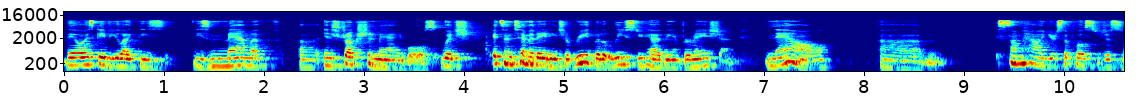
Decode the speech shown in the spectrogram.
they always gave you like these these mammoth uh, instruction manuals, which it's intimidating to read, but at least you had the information. Now, um, somehow you're supposed to just,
